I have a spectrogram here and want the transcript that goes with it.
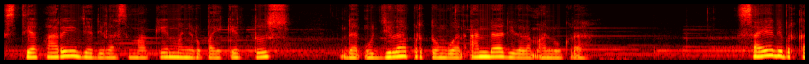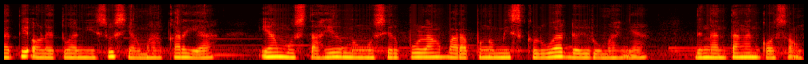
Setiap hari jadilah semakin menyerupai Kristus dan ujilah pertumbuhan Anda di dalam anugerah. Saya diberkati oleh Tuhan Yesus yang Maha Karya, yang mustahil mengusir pulang para pengemis keluar dari rumahnya dengan tangan kosong.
